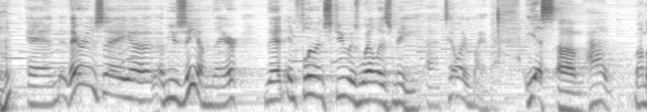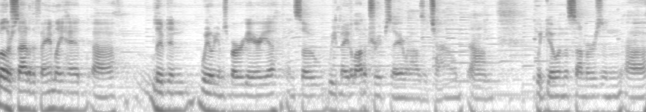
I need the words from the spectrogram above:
Mm-hmm. And there is a, uh, a museum there that influenced you as well as me. Uh, tell everybody about it. Yes, um, I, my mother's side of the family had uh, lived in Williamsburg area, and so we made a lot of trips there when I was a child. Um, we'd go in the summers, and uh,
